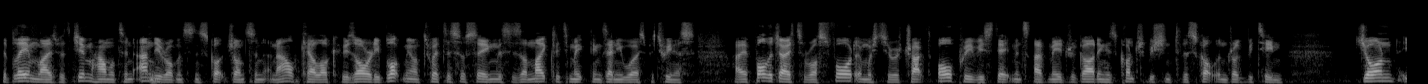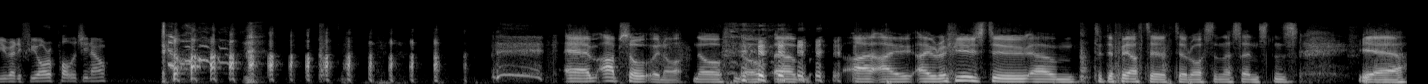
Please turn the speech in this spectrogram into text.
The blame lies with Jim Hamilton, Andy Robinson, Scott Johnson, and Al Kellock, who's already blocked me on Twitter, so saying this is unlikely to make things any worse between us. I apologise to Ross Ford and wish to retract all previous statements I've made regarding his contribution to the Scotland rugby team. John, are you ready for your apology now? Um, absolutely not. No, no. Um, I, I, I refuse to um, to defer to, to Ross in this instance. Yeah,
